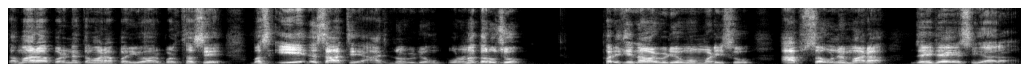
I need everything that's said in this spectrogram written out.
તમારા પર અને તમારા પરિવાર પર થશે. બસ એ જ સાથે આજનો વીડિયો હું પૂર્ણ કરું છું. ફરીથી નવા વિડીયોમાં મળીશું. આપ સૌને મારા. જય જય સિયારામ.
